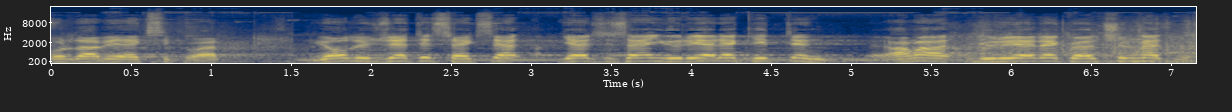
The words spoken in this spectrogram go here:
burada bir eksik var. Yol ücreti 80. Gerçi sen yürüyerek gittin ama yürüyerek ölçülmez bu.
